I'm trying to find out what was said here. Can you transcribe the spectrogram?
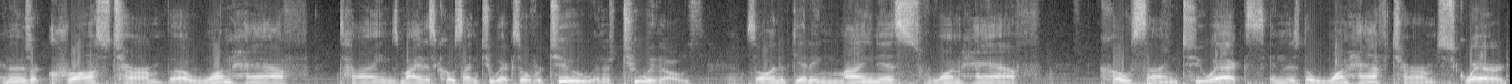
And then there's a cross term, the 1 half times minus cosine 2x over 2, and there's two of those. So I'll end up getting minus 1 half cosine 2x, and there's the 1 half term squared,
